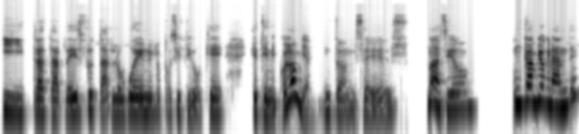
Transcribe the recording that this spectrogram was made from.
y tratar de disfrutar lo bueno y lo positivo que, que tiene Colombia. Entonces, no, ha sido un cambio grande,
